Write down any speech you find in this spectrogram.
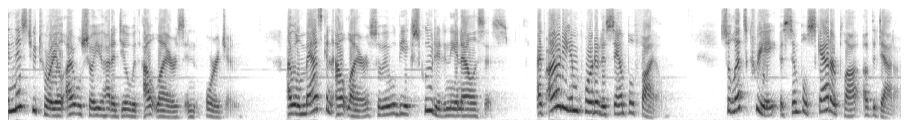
In this tutorial, I will show you how to deal with outliers in Origin. I will mask an outlier so it will be excluded in the analysis. I've already imported a sample file. So let's create a simple scatter plot of the data.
